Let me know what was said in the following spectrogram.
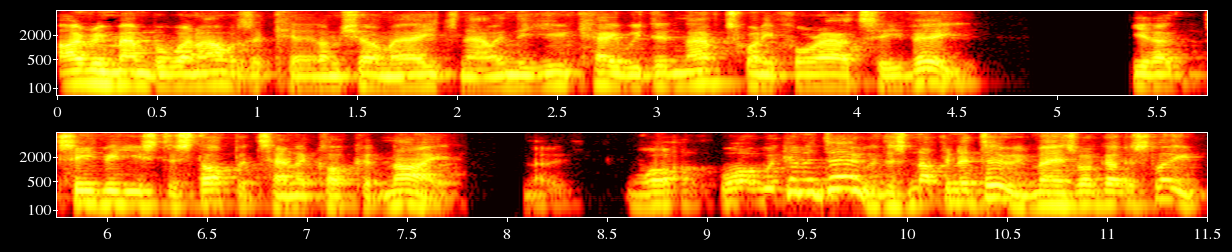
I remember when I was a kid, I'm showing my age now, in the UK, we didn't have 24 hour TV. You know, TV used to stop at 10 o'clock at night. What, what are we going to do? There's nothing to do. We may as well go to sleep.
